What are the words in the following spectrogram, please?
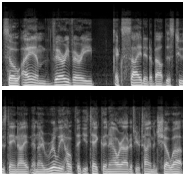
So I am very, very excited about this Tuesday night, and I really hope that you take an hour out of your time and show up.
